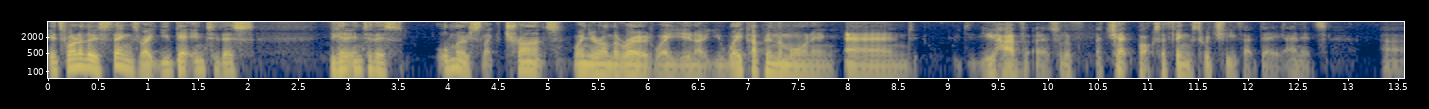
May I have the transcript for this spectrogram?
it's one of those things, right? You get into this, you get into this almost like trance when you're on the road where you know you wake up in the morning and you have a sort of a checkbox of things to achieve that day and it's uh,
